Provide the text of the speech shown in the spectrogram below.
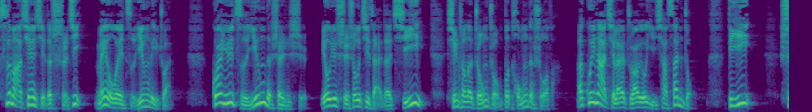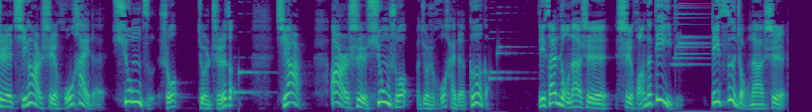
司马迁写的《史记》没有为子婴立传。关于子婴的身世，由于史书记载的歧义，形成了种种不同的说法。而归纳起来，主要有以下三种：第一是秦二世胡亥的兄子说，就是侄子；其二，二世兄说，就是胡亥的哥哥；第三种呢是始皇的弟弟；第四种呢是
